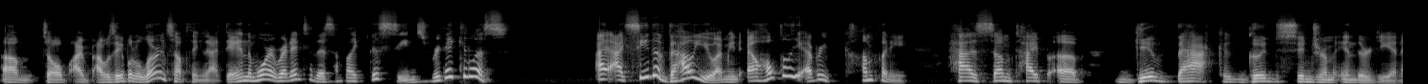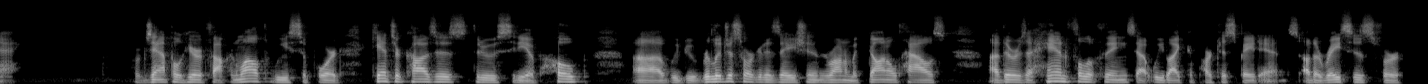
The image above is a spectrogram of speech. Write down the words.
Um, so I, I, was able to learn something that day. And the more I read into this, I'm like, this seems ridiculous. I, I see the value. I mean, hopefully every company has some type of give back good syndrome in their DNA. For example, here at Falcon Wealth, we support cancer causes through City of Hope. Uh, we do religious organizations, Ronald McDonald House. Uh, there is a handful of things that we like to participate in. Other races for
